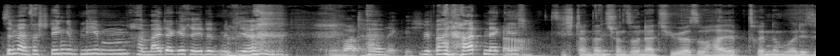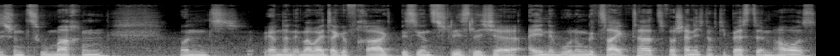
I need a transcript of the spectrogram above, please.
sind wir einfach stehen geblieben, haben weitergeredet mit ihr. Ihr wart hartnäckig. Wir waren hartnäckig. Ja, sie stand dann schon so in der Tür, so halb drin und wollte sie schon zumachen. Und wir haben dann immer weiter gefragt, bis sie uns schließlich äh, eine Wohnung gezeigt hat. Wahrscheinlich noch die beste im Haus.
